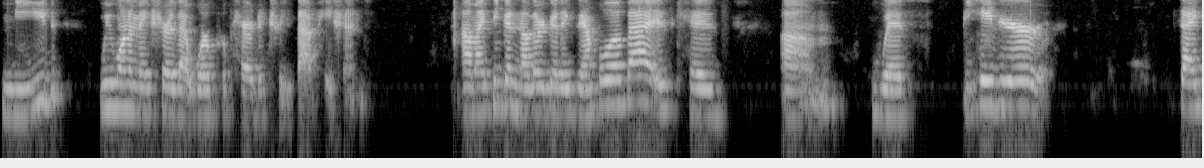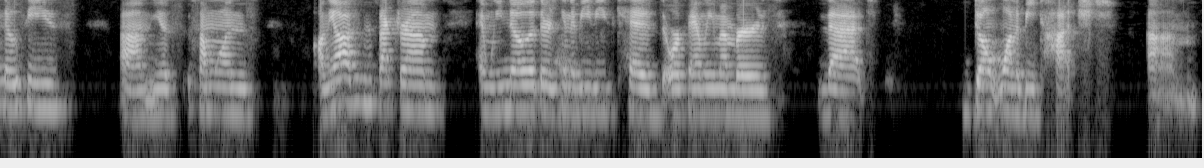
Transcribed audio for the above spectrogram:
need, we want to make sure that we're prepared to treat that patient. Um, I think another good example of that is kids um, with behavior diagnoses. Um, you know, someone's on the autism spectrum, and we know that there's going to be these kids or family members that don't want to be touched. Um,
